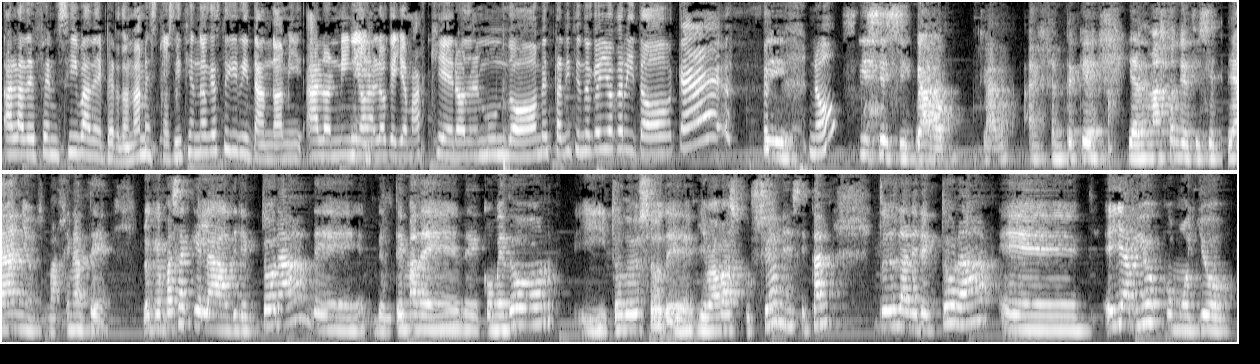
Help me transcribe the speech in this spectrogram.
a la defensiva de, perdona, me estás diciendo que estoy gritando a mí, a los niños, a lo que yo más quiero del mundo, me estás diciendo que yo grito, ¿qué? Sí. ¿No? Sí, sí, sí, claro. Claro. Hay gente que, y además con 17 años, imagínate. Lo que pasa es que la directora del tema de, comedor y todo eso llevaba excursiones y tal. Entonces la directora, eh, ella vio como yo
